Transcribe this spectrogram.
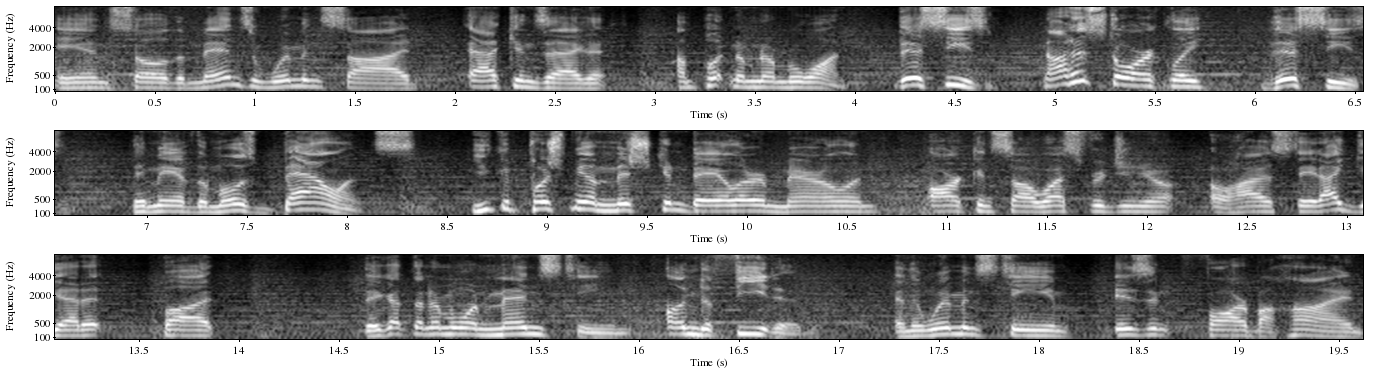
And so the men's and women's side at Gonzaga, I'm putting them number one this season. Not historically, this season. They may have the most balance. You could push me on Michigan, Baylor, Maryland, Arkansas, West Virginia, Ohio State. I get it. But they got the number one men's team undefeated, and the women's team isn't far behind,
